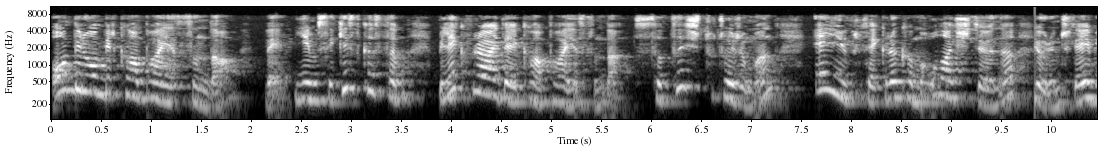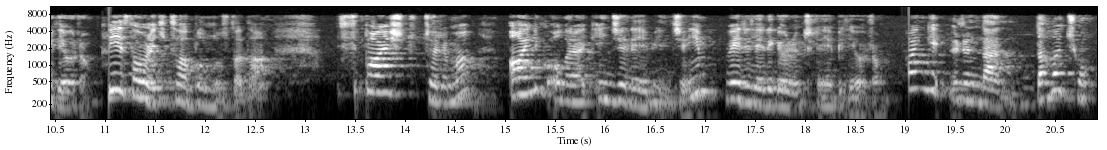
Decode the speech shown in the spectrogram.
11-11 kampanyasında ve 28 Kasım Black Friday kampanyasında satış tutarımın en yüksek rakama ulaştığını görüntüleyebiliyorum. Bir sonraki tablomuzda da sipariş tutarımı aylık olarak inceleyebileceğim verileri görüntüleyebiliyorum. Hangi üründen daha çok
